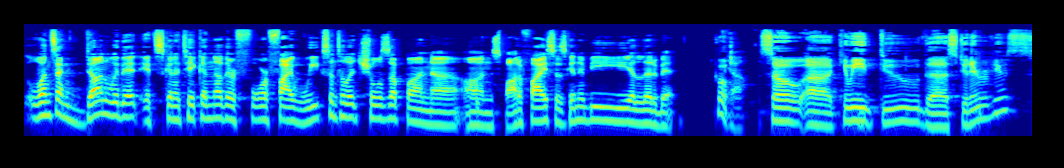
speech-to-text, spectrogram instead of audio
once I'm done with it, it's gonna take another four or five weeks until it shows up on uh, on Spotify. So it's gonna be a little bit. Cool. Yeah. So, uh, can we do the student reviews?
